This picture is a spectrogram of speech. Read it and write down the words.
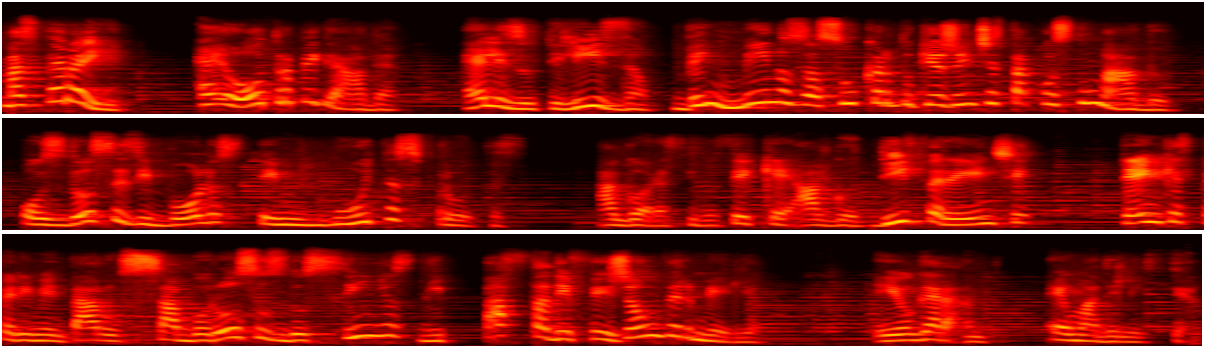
Mas espera aí, é outra pegada. Eles utilizam bem menos açúcar do que a gente está acostumado. Os doces e bolos têm muitas frutas. Agora, se você quer algo diferente, tem que experimentar os saborosos docinhos de pasta de feijão vermelho. Eu garanto, é uma delícia.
